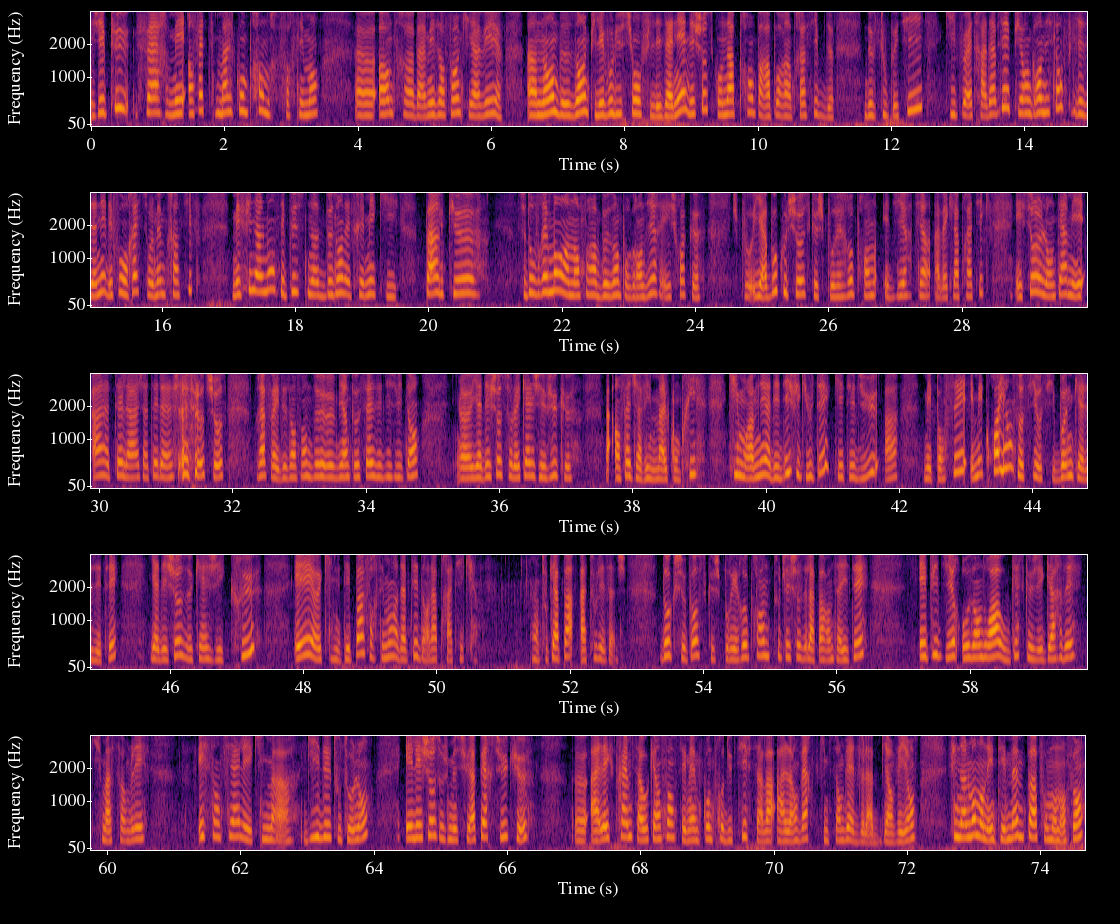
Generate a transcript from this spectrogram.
j'ai pu faire, mais en fait mal comprendre forcément entre bah, mes enfants qui avaient un an, deux ans, et puis l'évolution au fil des années, des choses qu'on apprend par rapport à un principe de, de tout petit, qui peut être adapté. Et puis en grandissant au fil des années, des fois on reste sur le même principe, mais finalement c'est plus notre besoin d'être aimé qui parle que ce dont vraiment un enfant a besoin pour grandir. Et je crois que il y a beaucoup de choses que je pourrais reprendre et dire tiens avec la pratique et sur le long terme et à tel âge, à tel âge, à telle autre chose. Bref, avec des enfants de bientôt 16 et 18 ans, euh, il y a des choses sur lesquelles j'ai vu que bah, en fait j'avais mal compris, qui m'ont amené à des difficultés qui étaient dues à mes pensées et mes croyances aussi, aussi bonnes qu'elles étaient. Il y a des choses auxquelles j'ai cru et euh, qui n'étaient pas forcément adaptées dans la pratique. En tout cas pas à tous les âges. Donc je pense que je pourrais reprendre toutes les choses de la parentalité et puis dire aux endroits où qu'est-ce que j'ai gardé qui m'a semblé essentiel et qui m'a guidé tout au long et les choses où je me suis aperçue que euh, à l'extrême, ça n'a aucun sens, c'est même contre-productif, ça va à l'inverse, qui me semblait être de la bienveillance. Finalement, n'en était même pas pour mon enfant,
